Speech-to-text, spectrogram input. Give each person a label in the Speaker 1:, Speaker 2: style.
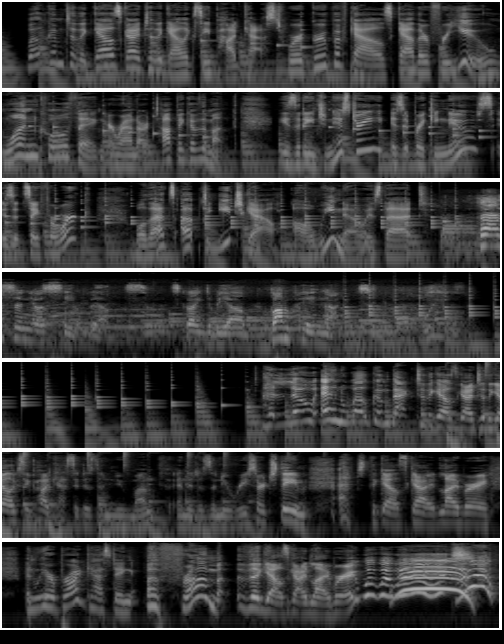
Speaker 1: Welcome to the Gals Guide to the Galaxy podcast, where a group of gals gather for you one cool thing around our topic of the month. Is it ancient history? Is it breaking news? Is it safe for work? Well, that's up to each gal. All we know is that.
Speaker 2: Fasten your seatbelts. It's going to be a bumpy night.
Speaker 1: Hello and welcome back to the Gals Guide to the Galaxy podcast. It is a new month and it is a new research theme at the Gals Guide Library, and we are broadcasting uh, from the Gals Guide Library. Woo, woo, woo!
